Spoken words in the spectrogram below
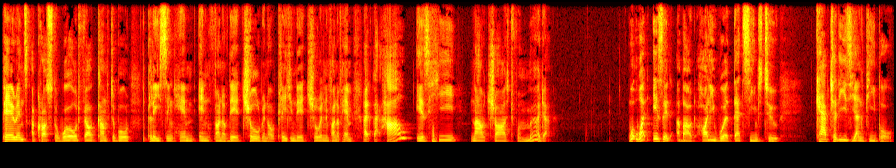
parents across the world felt comfortable placing him in front of their children or placing their children in front of him. Like, like how is he now charged for murder? What, what is it about Hollywood that seems to capture these young people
